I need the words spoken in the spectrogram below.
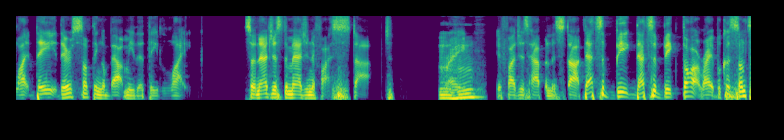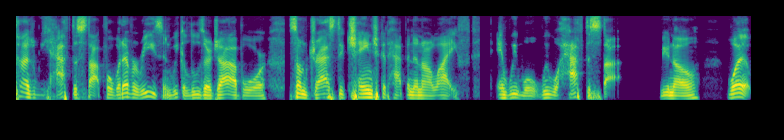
like they there's something about me that they like. So now just imagine if i stopped Right. Mhm. if I just happen to stop. That's a big that's a big thought, right? Because sometimes we have to stop for whatever reason. We could lose our job or some drastic change could happen in our life and we will we will have to stop. You know, what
